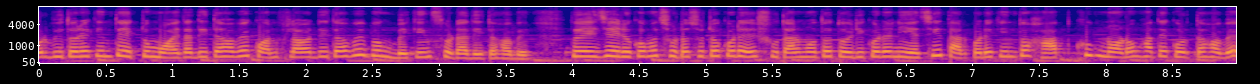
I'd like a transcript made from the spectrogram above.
ওর ভিতরে কিন্তু একটু ময়দা দিতে হবে, কর্নফ্লাওয়ার দিতে হবে এবং বেকিং সোডা দিতে হবে। তো এই যে এরকম ছোট ছোট করে সুতার মতো তৈরি করে নিয়েছি, তারপরে কিন্তু হাত খুব নরম হাতে করতে হবে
